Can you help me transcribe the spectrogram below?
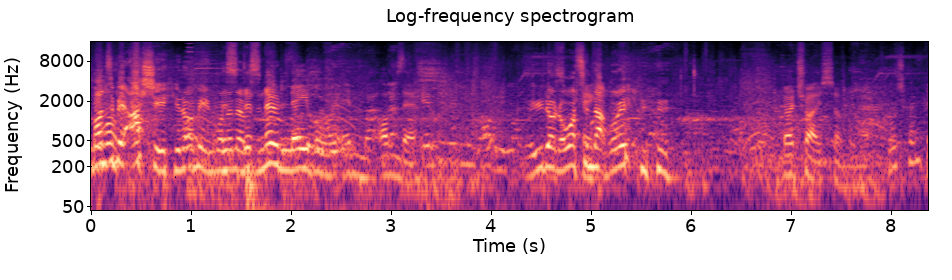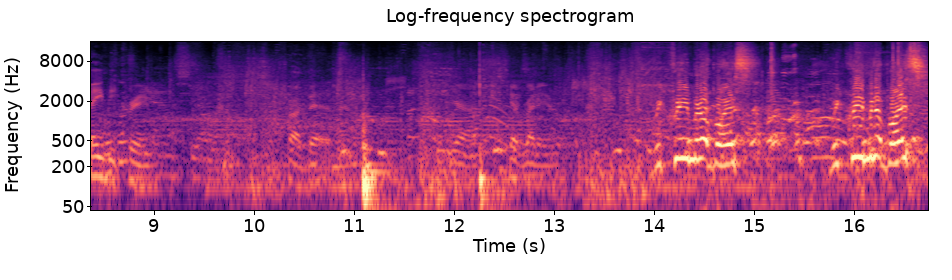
Man's a bit ashy, you know what I mean? One there's, of them. there's no label in, on this. You don't know what's in that, boy. Go try some. What's that? Baby cream. Try a bit. Yeah, just get ready. we creaming up, boys. We creaming up, boys.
